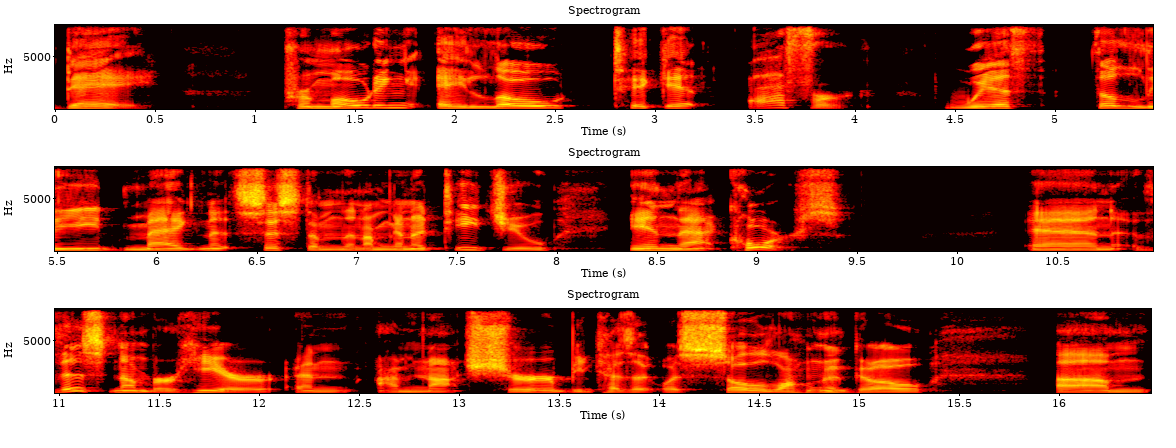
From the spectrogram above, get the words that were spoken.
day promoting a low ticket offer with the lead magnet system that I'm going to teach you in that course. And this number here, and I'm not sure because it was so long ago, um,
